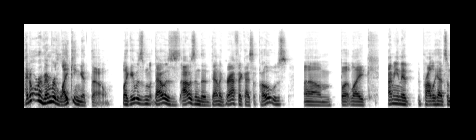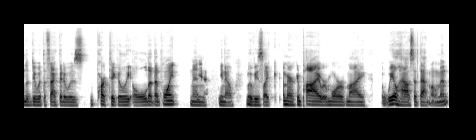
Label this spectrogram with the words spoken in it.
I don't remember liking it though. Like it was that was I was in the demographic, I suppose. Um, but like I mean, it probably had something to do with the fact that it was particularly old at that point, and you know, movies like American Pie were more of my wheelhouse at that moment.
